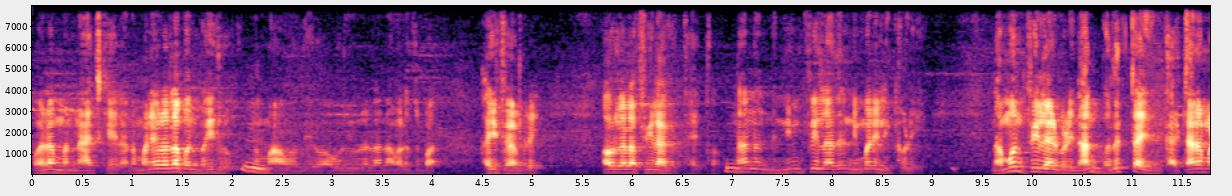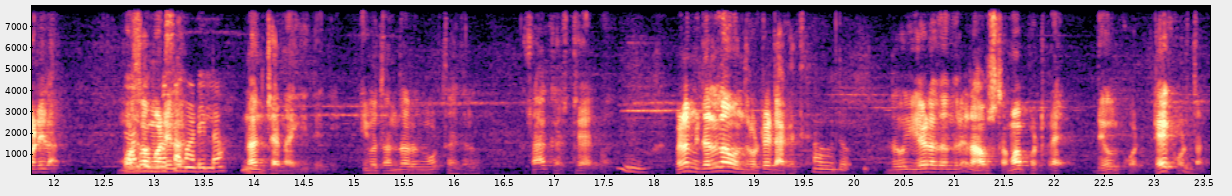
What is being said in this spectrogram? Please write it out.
ಅವೆಲ್ಲ ಮನ ನಾಚಿಕೆ ಇಲ್ಲ. ನಮ್ಮ ಮನೆಯವರೆಲ್ಲ ಬಂದು ಬೈದರು. ನಮ್ಮ ಮಾವಂದಿರು ಅವರು ಇವರೆಲ್ಲ ನಾವೆಲ್ಲ ತುಂಬ ಹೈ ಫ್ಯಾಮ್ಲಿ ಅವ್ರಿಗೆಲ್ಲ ಫೀಲ್ ಆಗುತ್ತೆ ಇತ್ತು ನಾನು ನಿಮ್ಮ ಫೀಲ್ ಆದರೆ ನಿಮ್ಮ ಮನೇಲಿ ಇಟ್ಕೊಳ್ಳಿ. ನಮ್ಮನ್ನು ಫೀಲ್ ಹೇಳ್ಬೇಡಿ. ನಾನು ಬದುಕ್ತಾ ಇದ್ದೀನಿ. ಕಳ್ತನ ಮಾಡಿಲ್ಲ. ಮೋಸ ಮಾಡಿಲ್ಲ. ನಾನು ಚೆನ್ನಾಗಿದ್ದೀನಿ. ಇವತ್ತು ಅಂದವ್ರು ನೋಡ್ತಾ ಇದ್ದಾರೆ ಸಾಕಷ್ಟೇ ಅಷ್ಟೇ ಅಲ್ವಾ? ಮೇಡಮ್ ಇದೆಲ್ಲ ಒಂದು ರೊಟೇಟ್ ಆಗುತ್ತೆ. ಹೌದು. ಹೇಳೋದಂದ್ರೆ ಹೇಳೋದಂದರೆ ನಾವು ಶ್ರಮ ಪಟ್ಟರೆ ದೇವ್ರು ಕೊಟ್ಟೇ ಕೊಡ್ತಾನೆ.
